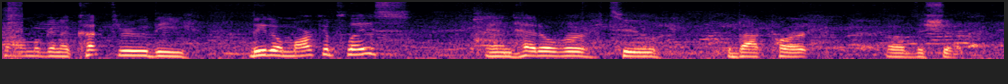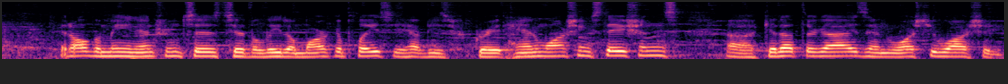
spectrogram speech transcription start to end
Time we're going to cut through the Lido Marketplace and head over to the back part of the ship. At all the main entrances to the Lido Marketplace, you have these great hand washing stations. Uh, get out there, guys, and washy washy.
